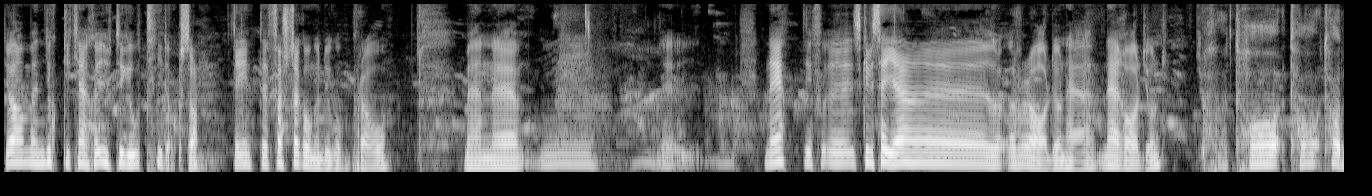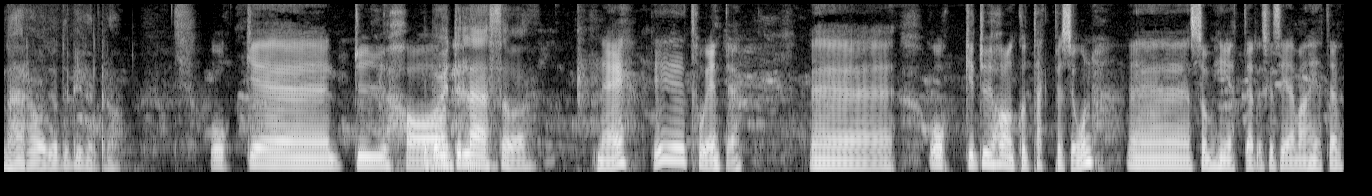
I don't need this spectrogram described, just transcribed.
Ja, men Jocke kanske är ute i god tid också. Det är inte första gången du går på prao. Men... Eh, mm, eh, nej, det, eh, ska vi säga eh, radion här? Närradion. Ja, ta, ta, ta närradio. Det blir väl bra. Och eh, du Jag har... behöver inte läsa va? Nej, det tror jag inte. Eh, och du har en kontaktperson eh, som heter, jag ska säga vad han heter,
